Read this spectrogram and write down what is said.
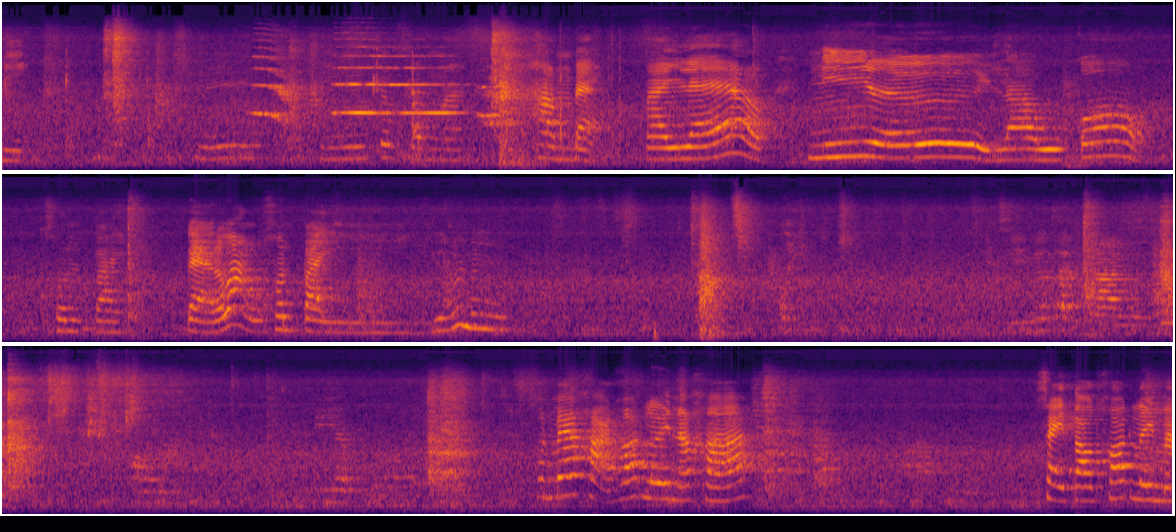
มีนี่นี่ก็จะมาทำแบบไปแล้ว นี่เลย เราก็คนไป แต่ระหว่างคนไปแล้วมัน ชิ้นก็จัดการเลย เรียบร้อยคุณแม่ขาทอดเลยนะคะ ใส่เตาทอดเลยไหม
